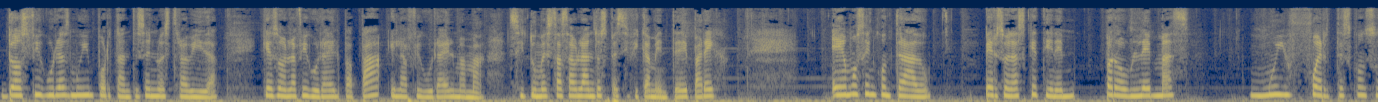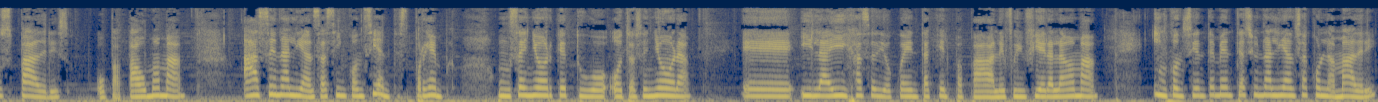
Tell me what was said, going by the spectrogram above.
dos figuras muy importantes en nuestra vida, que son la figura del papá y la figura del mamá, si tú me estás hablando específicamente de pareja. Hemos encontrado personas que tienen problemas muy fuertes con sus padres o papá o mamá, hacen alianzas inconscientes. Por ejemplo, un señor que tuvo otra señora eh, y la hija se dio cuenta que el papá le fue infiel a la mamá, inconscientemente hace una alianza con la madre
